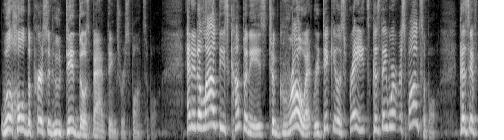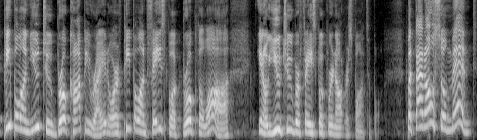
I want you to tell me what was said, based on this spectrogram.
We'll hold the person who did those bad things responsible. And it allowed these companies to grow at ridiculous rates because they weren't responsible. Because if people on YouTube broke copyright or if people on Facebook broke the law, you know, YouTube or Facebook were not responsible. But that also meant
